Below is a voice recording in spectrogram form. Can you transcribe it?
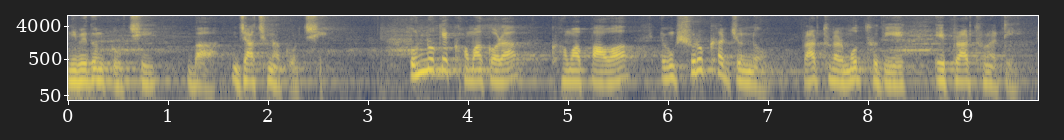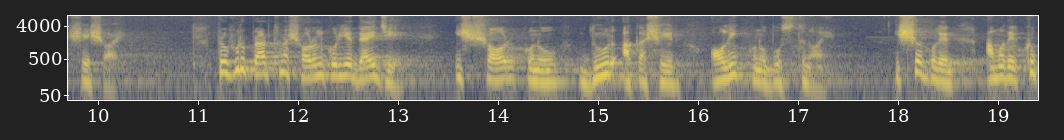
নিবেদন করছি বা যাচনা করছি। অন্যকে ক্ষমা করা, ক্ষমা পাওয়া এবং সুরক্ষার জন্য প্রার্থনার মধ্য দিয়ে এই প্রার্থনাটি শেষ হয়। প্রভুর প্রার্থনা স্মরণ করিয়ে দেয় যে ঈশ্বর কোনো দূর আকাশের অলিক কোনো বস্তু নয়। ঈশ্বর হলেন আমাদের খুব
